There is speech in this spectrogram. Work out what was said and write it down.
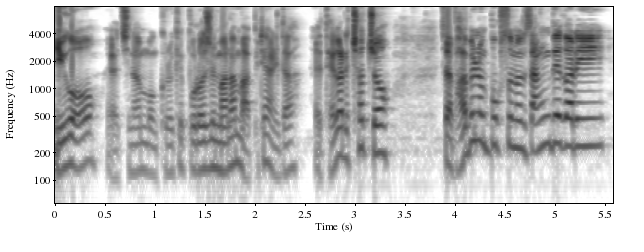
이거, 예, 지난번 그렇게 부러질 만한 마필이 아니다. 예, 대가리 쳤죠. 자, 바빌론 폭스는 쌍대가리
